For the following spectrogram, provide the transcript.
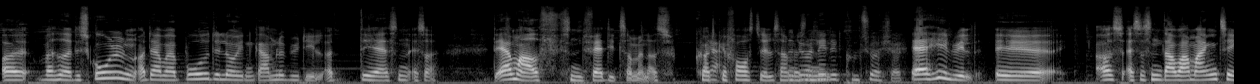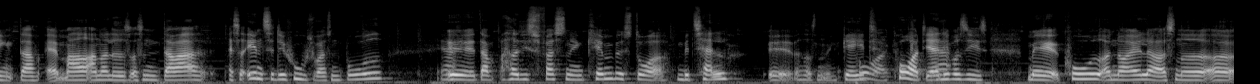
og hvad hedder det, skolen, og der, hvor jeg boede, det lå i den gamle bydel, og det er sådan, altså, det er meget sådan fattigt, som man også godt Ja. ja. kan forestille sig. Så med det var sådan, lidt et kulturschok. Ja, helt vildt. Øh, også, altså sådan, der var mange ting, der er meget anderledes, og sådan, der var, altså indtil det hus, hvor jeg sådan boede, Ja. øh, der havde de først sådan en kæmpe stor metal, øh, hvad hedder sådan en gate? Port. Port, ja, Ja. lige præcis. Med kode og nøgler og sådan noget, og,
